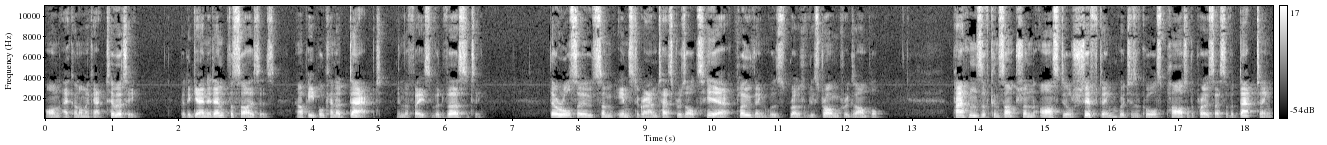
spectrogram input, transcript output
on economic activity, but again, it emphasizes how people can adapt in the face of adversity. There were also some Instagram test results here. Clothing was relatively strong, for example. Patterns of consumption are still shifting, which is, of course, part of the process of adapting,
